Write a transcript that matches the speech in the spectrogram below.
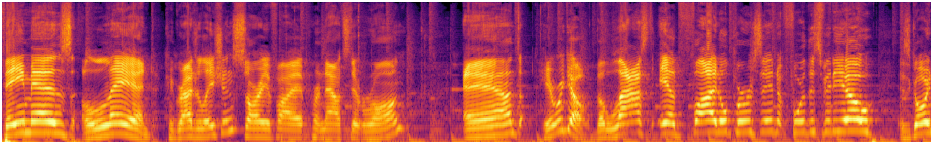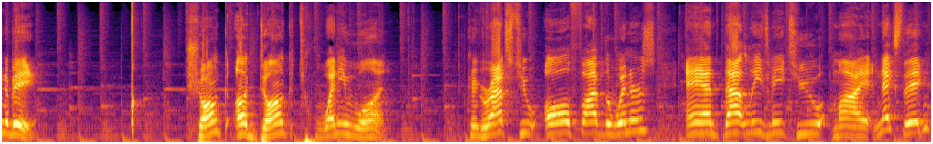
Thames Land. Congratulations. Sorry if I pronounced it wrong. And here we go. The last and final person for this video is going to be Chunk a Dunk 21. Congrats to all five of the winners. And that leads me to my next thing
